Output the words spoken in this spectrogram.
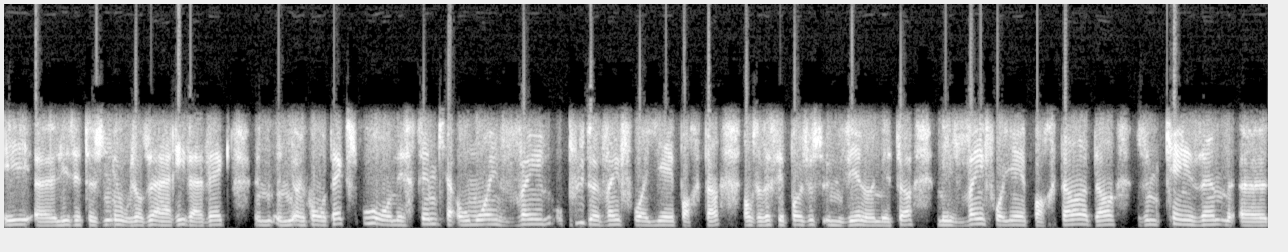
Et les États-Unis aujourd'hui arrivent avec un contexte où on estime qu'il y a au moins 20 ou plus de 20 foyers importants donc, ça veut dire que c'est pas juste une ville, un État, mais 20 foyers importants dans une quinzaine euh,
